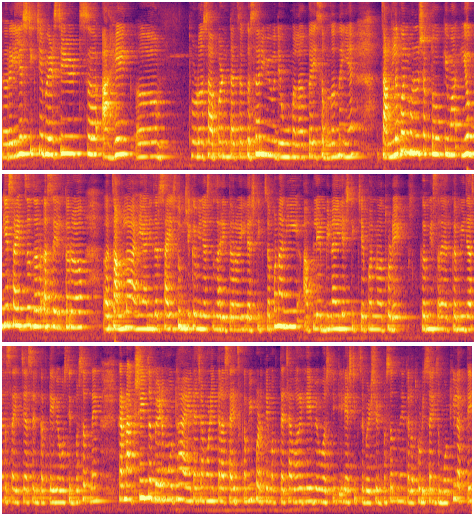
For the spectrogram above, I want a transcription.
तर इलॅस्टिकचे बेडशीट्स आहे थोडंसं आपण त्याचं कसं रिव्ह्यू देऊ मला काही समजत नाही आहे चांगलं पण म्हणू शकतो किंवा योग्य साईजचं जर असेल तर चांगलं आहे. आणि जर साईज तुमची कमी जास्त झाली तर इलॅस्टिकचं पण आणि आपले बिना इलॅस्टिकचे पण थोडे कमी सा कमी जास्त साईजचे असेल तर ते व्यवस्थित बसत नाहीत. कारण अक्षयचं बेड मोठं आहे त्याच्यामुळे त्याला साईज कमी पडते. मग त्याच्यावर हे व्यवस्थित इलॅस्टिकचं बेडशीट बसत नाही. त्याला थोडी साईज मोठी लागते.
